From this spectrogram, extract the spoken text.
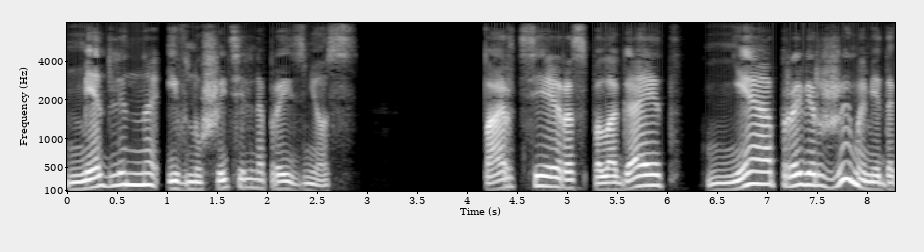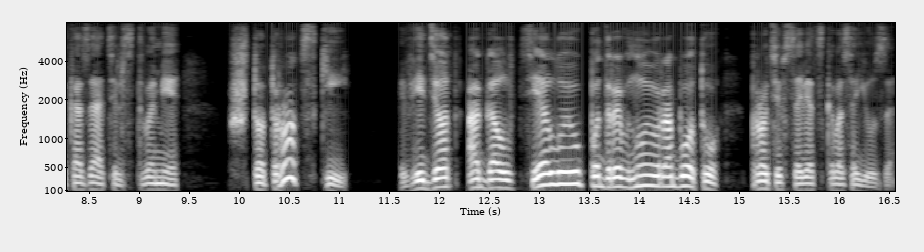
медленно и внушительно произнес. «Партия располагает неопровержимыми доказательствами, что Троцкий ведет оголтелую подрывную работу против Советского Союза.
